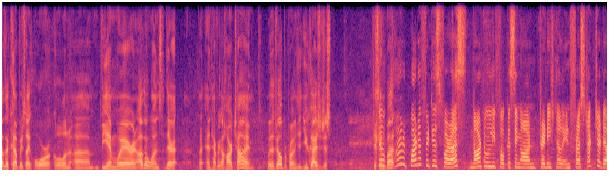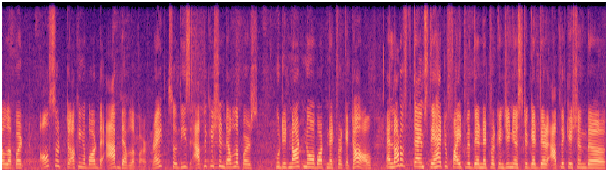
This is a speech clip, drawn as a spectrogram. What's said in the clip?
Other companies like Oracle and um, VMware and other ones, they're and having a hard time with the developer program. You guys are just kicking So butt. part, part of it is for us not only focusing on traditional infrastructure developer, but also talking about the app developer, right? So these application developers who did not know about network at all, and a lot of times they had to fight with their network engineers to get their application the,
